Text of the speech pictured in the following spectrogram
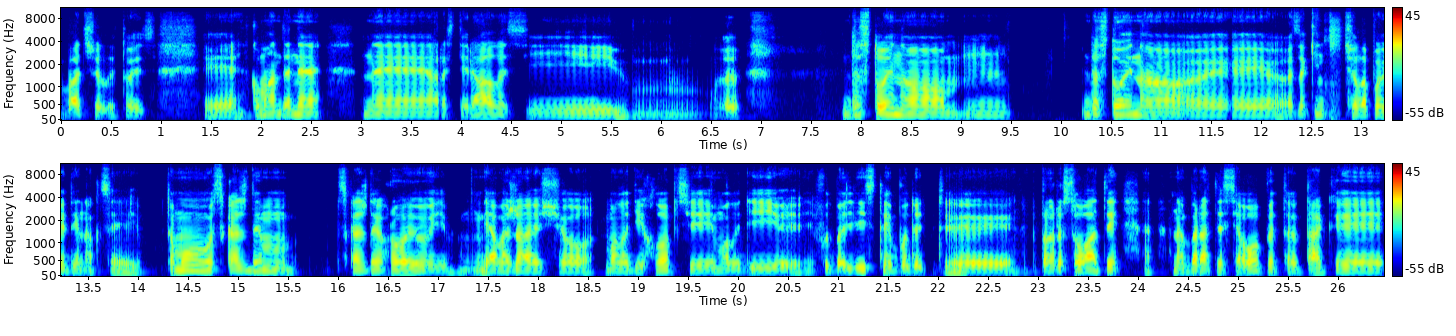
бачили. Тобто е, команда не, не розтірялась і достойно. Достойно е, закінчила поєдинок цей. Тому з кожним з кожною грою я вважаю, що молоді хлопці, молоді футболісти будуть е, прогресувати, набиратися опиту. Так е,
